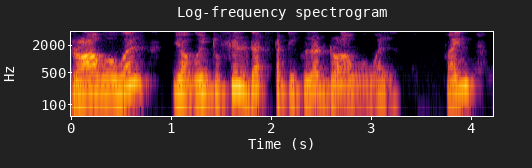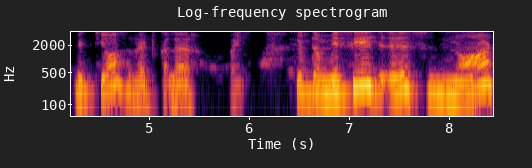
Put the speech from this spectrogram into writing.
draw oval. You are going to fill that particular draw oval. Fine. With your red color. Fine. If the message is not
